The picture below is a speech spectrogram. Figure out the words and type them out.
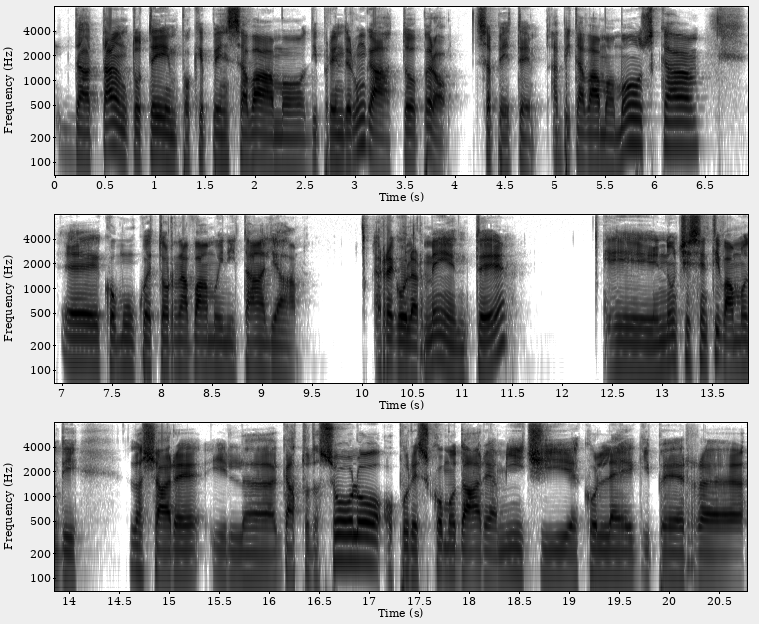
da tanto tempo che pensavamo di prendere un gatto, però sapete, abitavamo a Mosca, eh, comunque tornavamo in Italia regolarmente e non ci sentivamo di lasciare il gatto da solo oppure scomodare amici e colleghi per eh,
